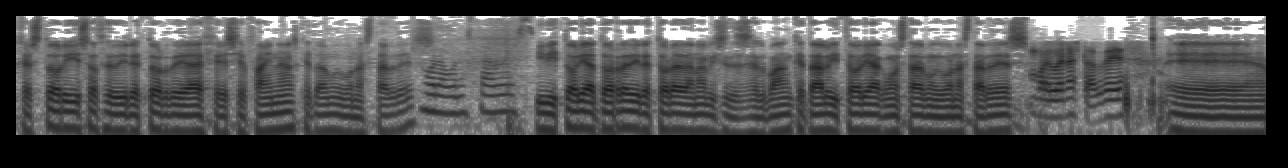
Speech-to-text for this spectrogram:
gestor y socio director de AFS Finance. ¿Qué tal? Muy buenas tardes. Hola, buenas tardes. Y Victoria Torre, directora de análisis de Selbank. ¿Qué tal, Victoria? ¿Cómo estás? Muy buenas tardes. Muy buenas tardes. Eh,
